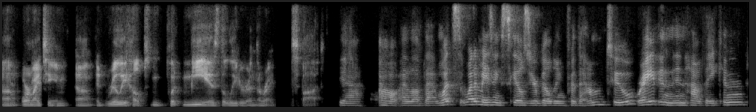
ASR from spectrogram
um, or my team? Um, it really helps put me as the leader in the right spot. Yeah. Oh, I love that. What's what amazing skills you're building for them too, right? And in how they can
